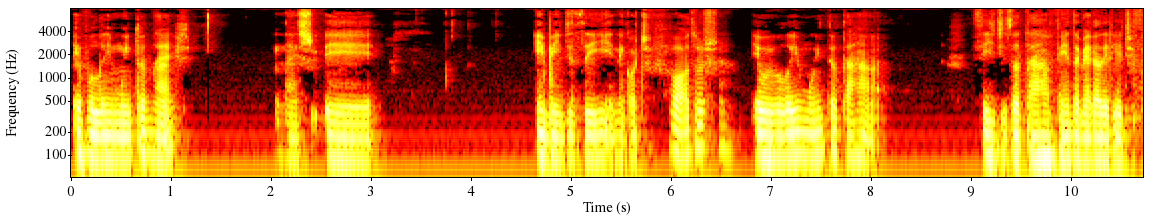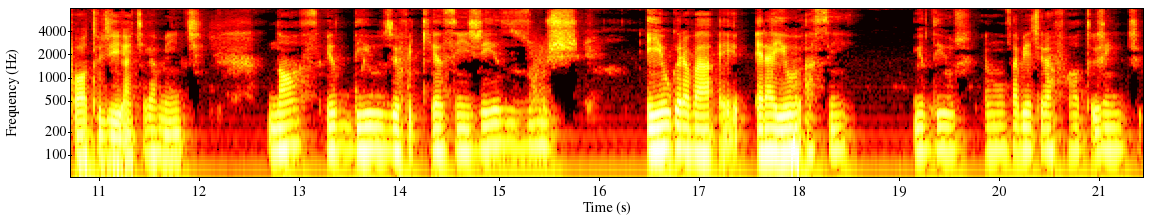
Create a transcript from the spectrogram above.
evolui muito nas nas, eh, em bem dizer, negócio de fotos, eu evolui muito. Eu tava. Esses dias eu tava vendo a minha galeria de fotos de antigamente. Nossa, meu Deus, eu fiquei assim, Jesus. Eu gravar, eh, era eu assim. Meu Deus, eu não sabia tirar foto, gente.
